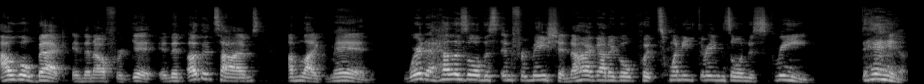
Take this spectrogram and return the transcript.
I'll go back and then I'll forget. And then other times I'm like, man, where the hell is all this information? Now I gotta go put 20 things on the screen. Damn.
